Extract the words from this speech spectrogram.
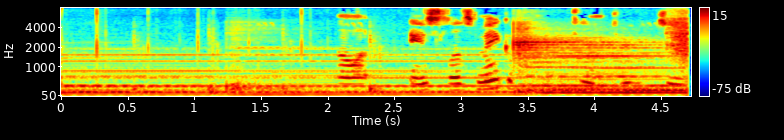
Now is let's make a two, three, two.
